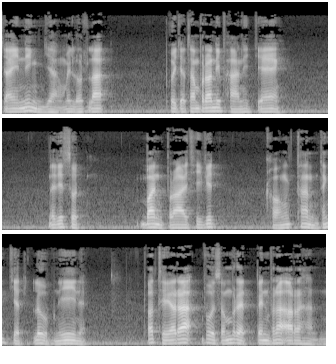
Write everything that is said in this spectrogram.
ใจนิ่งอย่างไม่ลดละ เพื่อจะทำพระนิพพานให้แจ้ง ในที่สุดบั้นปลายชีวิตของท่านทั้งเจ็ดรูปนี้เนี่ยพระเถระผู้สำเร็จเป็นพระอรหันต์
